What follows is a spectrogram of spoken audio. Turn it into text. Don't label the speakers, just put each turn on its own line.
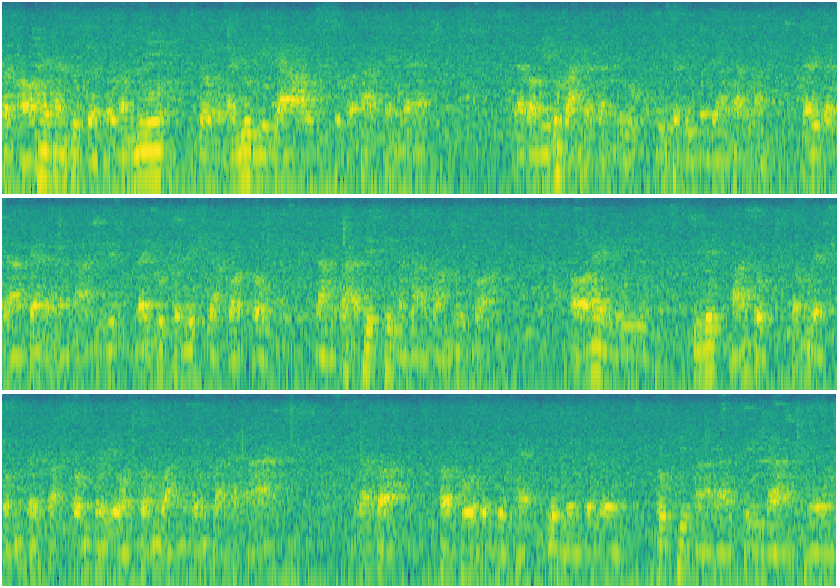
ก็ขอให้ท่านผู้เกิดในวันนี้จงอายุยืนยาวสุขภาพแข็งแรงแล้วก็มีลูกหลานกตัญญูมีสติปัญญาทางธรรมใช้ปัญญาแก้ไขปัญหาชีวิตได้ทุกชนิดอย่างปลอดโปร่งดังพระอาทิตย์ที่ทำลายความทุกข์ก่อนขอให้มีชีวิตหาสุขสำเร็จสมประโยชน์สมประโยชน์สมหวังสมปรารถนาแล้วก็ ครอบครัวเป็นจุดแห่งยื่นเงินไปเลยทุกที่มาราตีดาเงิน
